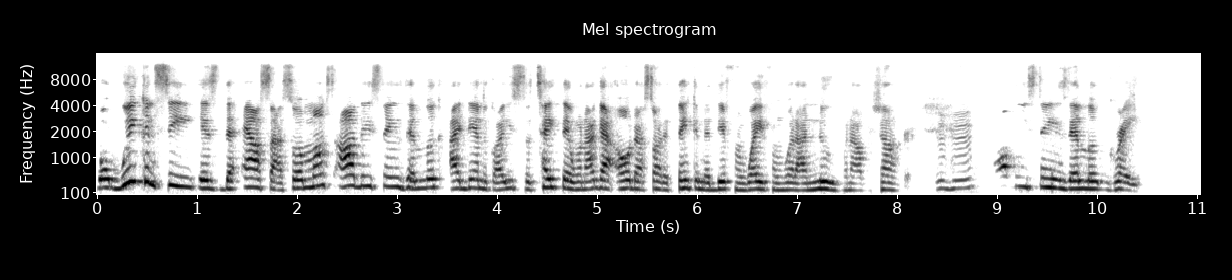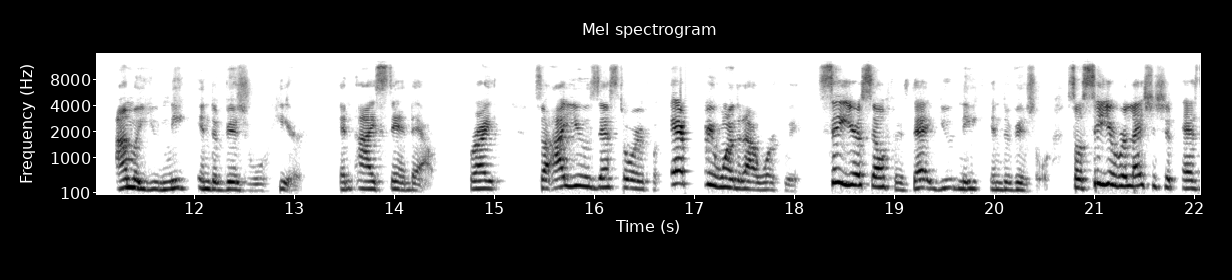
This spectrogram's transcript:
What we can see is the outside. So amongst all these things that look identical, I used to take that when I got older, I started thinking a different way from what I knew when I was younger. Mm-hmm. All these things that look great. I'm a unique individual here and I stand out, right? So I use that story for everyone that I work with. See yourself as that unique individual. So see your relationship as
